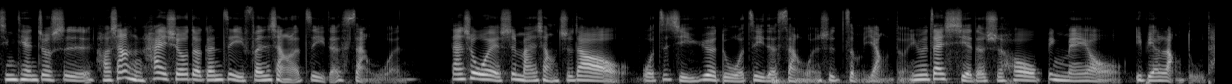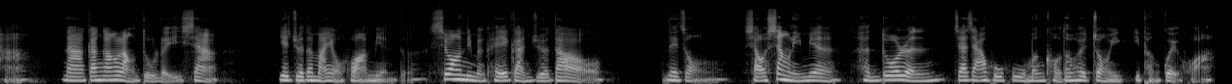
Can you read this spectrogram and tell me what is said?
今天就是好像很害羞的跟自己分享了自己的散文，但是我也是蛮想知道我自己阅读我自己的散文是怎么样的，因为在写的时候并没有一边朗读它。那刚刚朗读了一下，也觉得蛮有画面的，希望你们可以感觉到。那种小巷里面，很多人家家户户门口都会种一一盆桂花，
